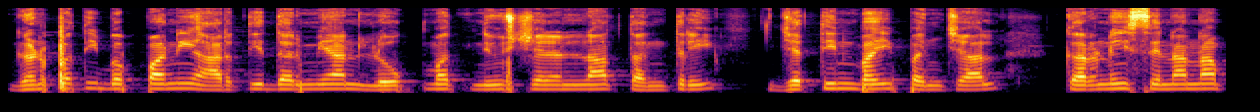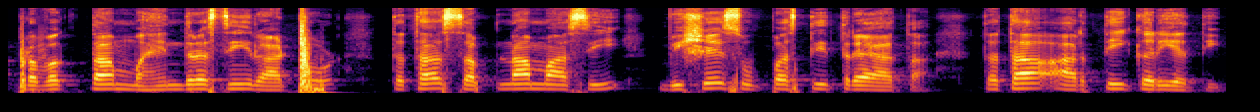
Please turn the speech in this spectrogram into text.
ગણપતિ બપ્પાની આરતી દરમિયાન લોકમત ન્યૂઝ ચેનલના તંત્રી જતીનભાઈ પંચાલ, કરણી સેનાના પ્રવક્તા મહેન્દ્રસિંહ રાઠોડ તથા સપના માસી વિશેષ ઉપસ્થિત રહ્યા હતા તથા આરતી કરી હતી.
